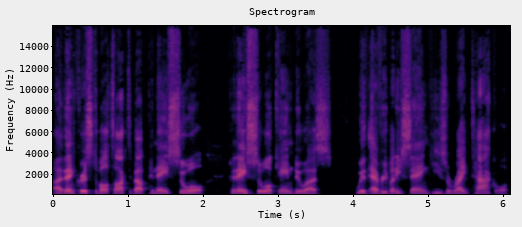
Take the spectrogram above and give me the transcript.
Uh, then Cristobal talked about Penei Sewell. Penei Sewell came to us with everybody saying he's a right tackle.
